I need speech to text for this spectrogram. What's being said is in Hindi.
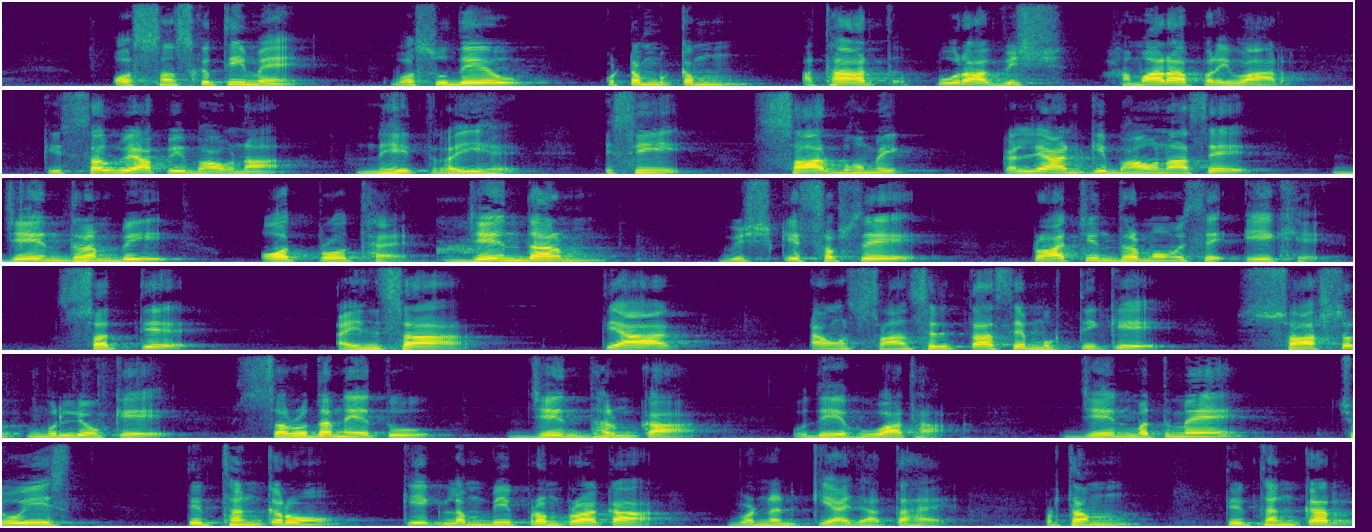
और संस्कृति में वसुदेव कुटुम्बकम अर्थात पूरा विश्व हमारा परिवार की सर्वव्यापी भावना निहित रही है। इसी सार्वभौमिक कल्याण की भावना से जैन धर्म भी ओतप्रोत है। जैन धर्म विश्व के सबसे प्राचीन धर्मों में से एक है। सत्य, अहिंसा, त्याग एवं सांस्कृतिकता से मुक्ति के शाश्वत मूल्यों के सर्वधन हेतु जैन धर्म का उदय हुआ था। जैन मत में चौबीस तीर्थंकरों की एक लंबी परंपरा का वर्णन किया जाता है। प्रथम तीर्थंकर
